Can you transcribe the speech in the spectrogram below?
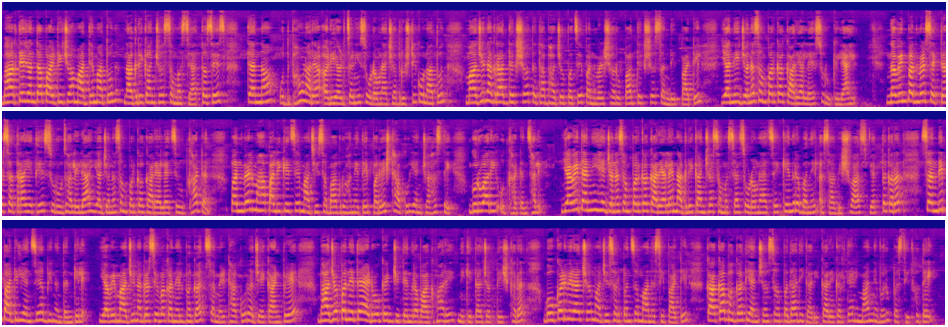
भारतीय जनता पार्टीच्या माध्यमातून नागरिकांच्या समस्या तसेच त्यांना उद्भवणाऱ्या अडीअडचणी सोडवण्याच्या दृष्टिकोनातून माजी नगराध्यक्ष तथा भाजपचे पनवेल शहर उपाध्यक्ष संदीप पाटील यांनी जनसंपर्क कार्यालय सुरू केले आहे. नवीन पनवेल सेक्टर सतरा येथे सुरू झालेल्या या जनसंपर्क कार्यालयाचे उद्घाटन पनवेल महापालिकेचे माजी सभागृह नेते परेश ठाकूर यांच्या हस्ते गुरुवारी उद्घाटन झाले. यावेळी त्यांनी हे जनसंपर्क कार्यालय नागरिकांच्या समस्या सोडवण्याचे केंद्र बनेल असा विश्वास व्यक्त करत संदीप पाटील यांचे अभिनंदन केले. यावेळी माजी नगरसेवक अनिल भगत समीर ठाकूर अजय कानपिळे भाजप नेते ॲडव्होकेट जितेंद्र वाघमारे निकिता जगदीश खरत बोकडविराच्या माजी सरपंच मानसी पाटील काका भगत यांच्यासह पदाधिकारी कार्यकर्ते आणि मान्यवर उपस्थित होते.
